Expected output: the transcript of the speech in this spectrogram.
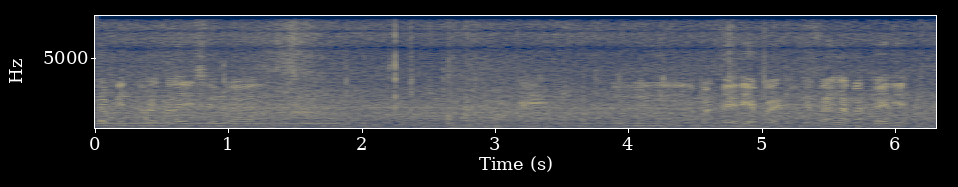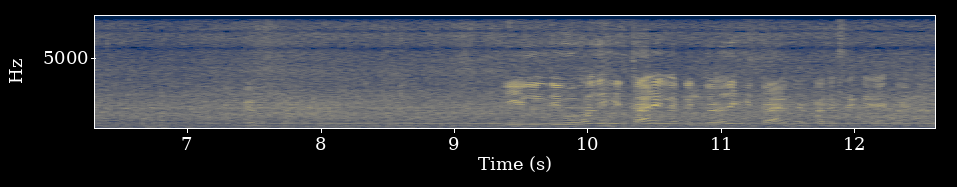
la pintura tradicional. Y la materia, pues, el tema de la materia. Me gusta. Y el dibujo digital y la pintura digital me parece que es bueno.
